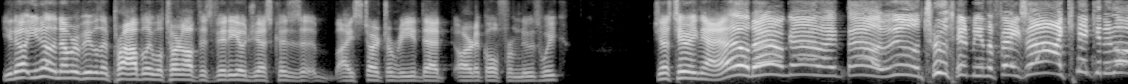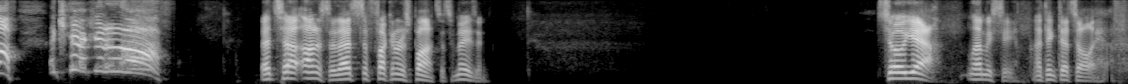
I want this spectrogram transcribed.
you know, you know the number of people that probably will turn off this video just because uh, I start to read that article from Newsweek. Just hearing that, oh no, God, I oh, the truth hit me in the face. Ah, I can't get it off. I can't get it off. That's uh, honestly, that's the fucking response. It's amazing. So yeah, let me see. I think that's all I have.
